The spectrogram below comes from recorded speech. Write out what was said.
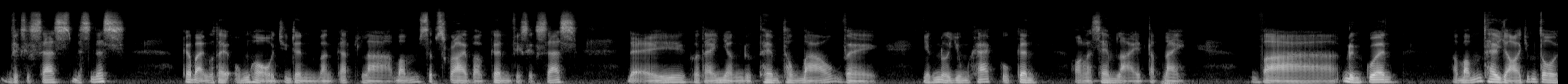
Việt Success Business. Các bạn có thể ủng hộ chương trình bằng cách là bấm subscribe vào kênh Việt Success để có thể nhận được thêm thông báo về những nội dung khác của kênh hoặc là xem lại tập này. Và đừng quên à, bấm theo dõi chúng tôi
